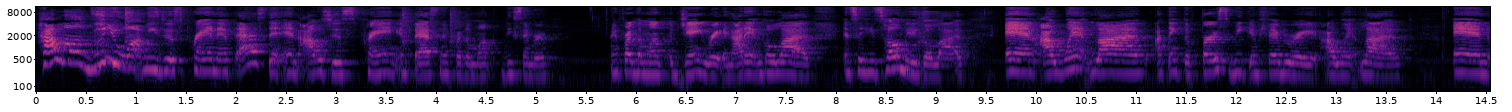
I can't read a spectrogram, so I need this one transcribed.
how long do you want me just praying and fasting? And I was just praying and fasting for the month of December and for the month of January. And I didn't go live until he told me to go live. And I went live, I think the first week in February, I went live and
